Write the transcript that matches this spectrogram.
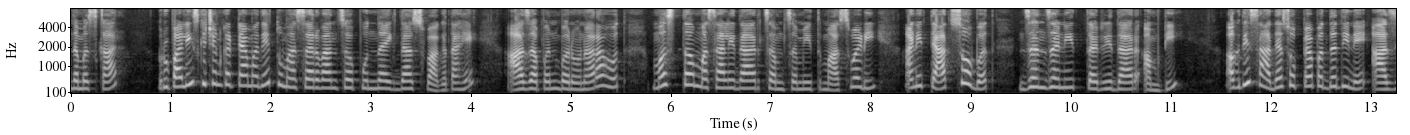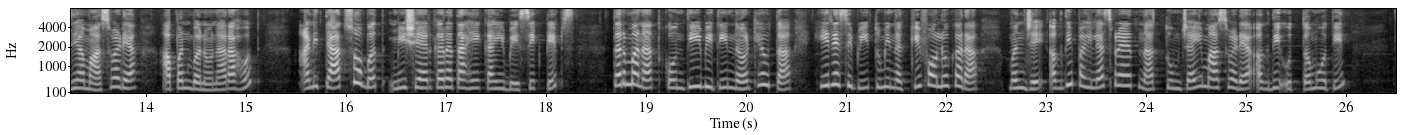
नमस्कार. रुपालीज किचन कट्ट्यामध्ये तुम्हा सर्वांचं पुन्हा एकदा स्वागत आहे. आज आपण बनवणार आहोत मस्त मसालेदार चमचमीत मासवडी आणि त्याचसोबत झणझणीत तर्रीदार आमटी. अगदी साध्या सोप्या पद्धतीने आज ह्या मासवड्या आपण बनवणार आहोत. आणि त्याचसोबत मी शेअर करत आहे काही बेसिक टिप्स तर मनात कोणतीही भीती न ठेवता ही रेसिपी तुम्ही नक्की फॉलो करा. म्हणजे अगदी पहिल्याच प्रयत्नात तुमच्याही मासवड्या अगदी उत्तम होतील.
